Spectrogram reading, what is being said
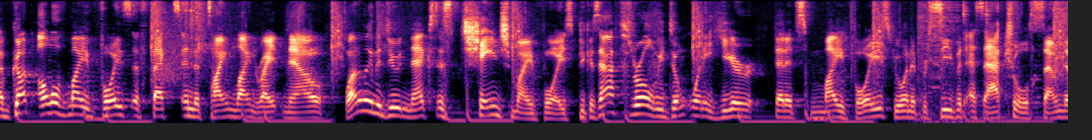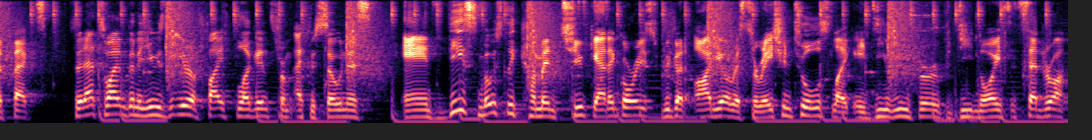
I've got all of my voice effects in the timeline right now. What I'm gonna do next is change my voice because after all, we don't wanna hear that it's my voice. We wanna perceive it as actual sound effects. So that's why I'm going to use the Era 5 plugins from Accusonus. And these mostly come in two categories. We got audio restoration tools like a de-reverb, de-noise, etc.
